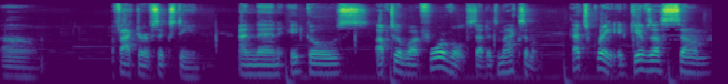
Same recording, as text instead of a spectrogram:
um, a factor of 16 and then it goes up to about 4 volts at its maximum. That's great. It gives us some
